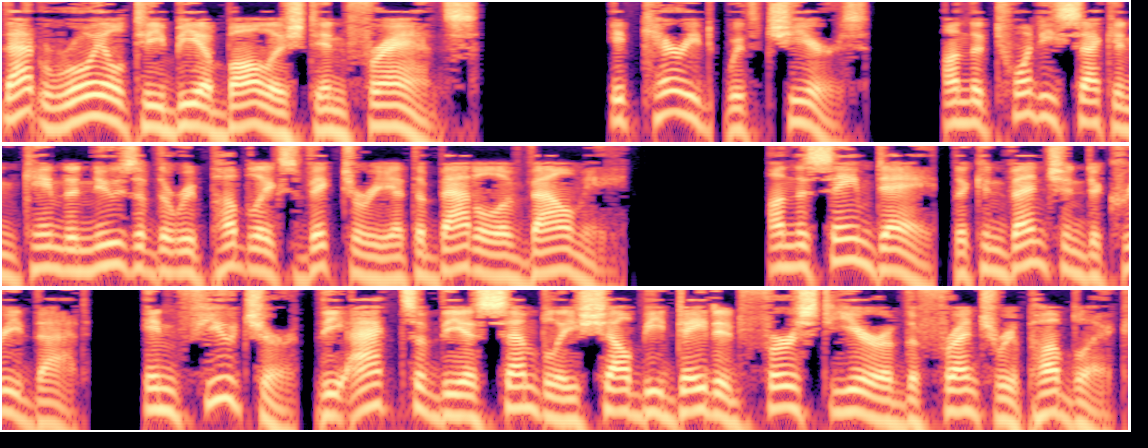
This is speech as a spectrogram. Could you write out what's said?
"...that royalty be abolished in France." It carried, with cheers. On the 22nd came the news of the Republic's victory at the Battle of Valmy. On the same day, the convention decreed that, "...in future, the acts of the Assembly shall be dated first year of the French Republic."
